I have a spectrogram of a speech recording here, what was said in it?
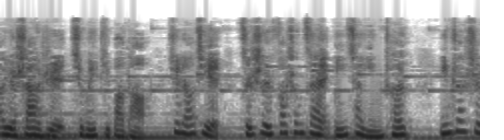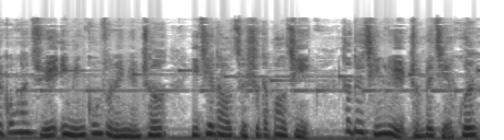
二月十二日，据媒体报道，据了解，此事发生在宁夏银川。银川市公安局一名工作人员称，已接到此事的报警。这对情侣准备结婚，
